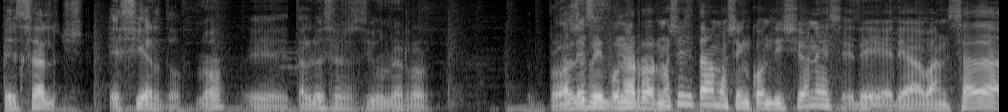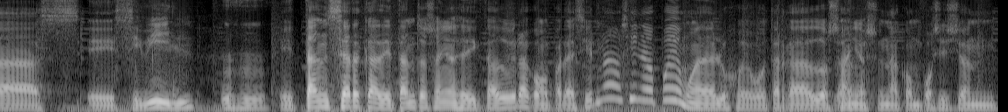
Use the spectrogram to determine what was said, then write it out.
pensar, es cierto, ¿no? Eh, tal vez haya sido un error. No sé Probablemente. si fue un error. No sé si estábamos en condiciones de, de avanzada eh, civil, eh, tan cerca de tantos años de dictadura como para decir, no, sí, no podemos dar el lujo de votar cada dos Claro. años una composición.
